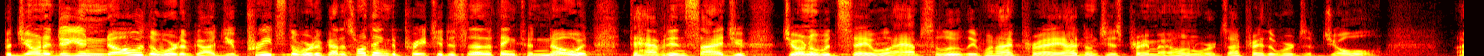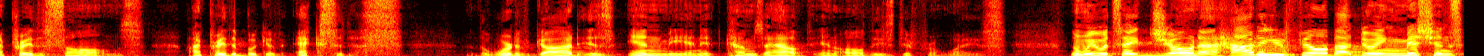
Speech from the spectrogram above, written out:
But Jonah, do you know the Word of God? You preach the Word of God. It's one thing to preach it, it's another thing to know it, to have it inside you. Jonah would say, Well, absolutely. When I pray, I don't just pray my own words, I pray the words of Joel. I pray the Psalms. I pray the book of Exodus. The Word of God is in me, and it comes out in all these different ways. And we would say, Jonah, how do you feel about doing missions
